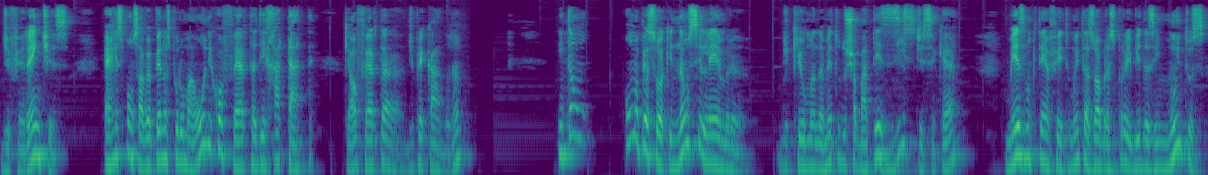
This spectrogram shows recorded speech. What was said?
diferentes, é responsável apenas por uma única oferta de Hatat, que é a oferta de pecado. Né? Então, uma pessoa que não se lembra de que o mandamento do Shabat existe sequer, mesmo que tenha feito muitas obras proibidas em muitos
